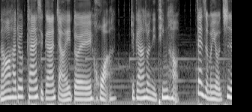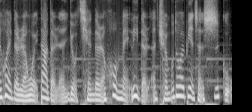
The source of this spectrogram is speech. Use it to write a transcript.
然后他就开始跟她讲了一堆话，就跟她说：“你听好。”再怎么有智慧的人、伟大的人、有钱的人或美丽的人，全部都会变成尸骨，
